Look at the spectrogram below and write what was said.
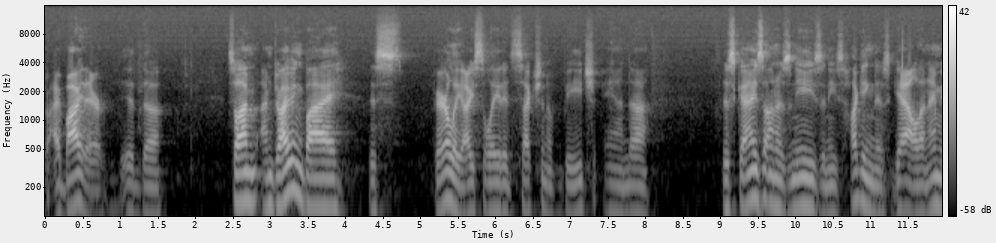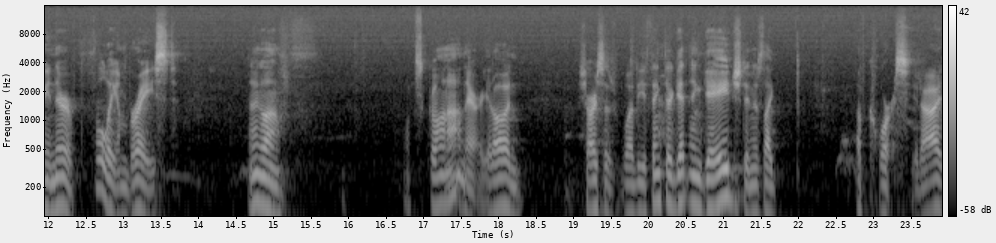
drive by there. It, uh, so I'm, I'm driving by this fairly isolated section of beach, and uh, this guy's on his knees and he's hugging this gal, and I mean, they're fully embraced. And I'm going, what's going on there? You know, and Shar says, well, do you think they're getting engaged? And it's like, of course. You know, I,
